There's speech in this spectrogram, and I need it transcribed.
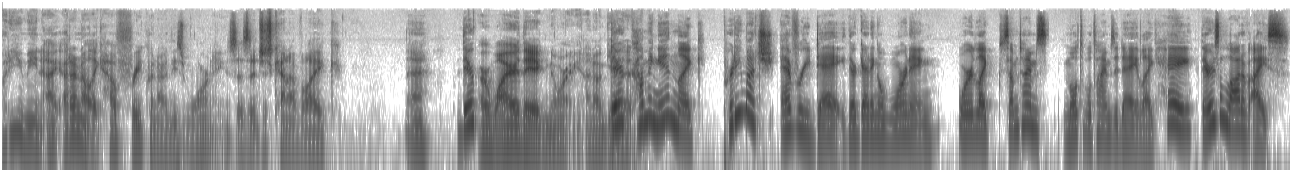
What do you mean? I, I don't know. Like, how frequent are these warnings? Is it just kind of like, eh? They're Or why are they ignoring it? I don't get it. they're coming in like pretty much every day they're getting a warning or like sometimes multiple times a day like hey there's a lot of ice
